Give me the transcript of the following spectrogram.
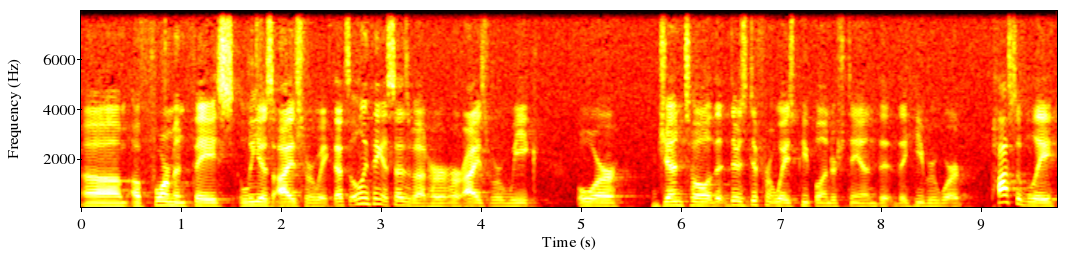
um, of form and face. Leah's eyes were weak. That's the only thing it says about her. Her eyes were weak or gentle. There's different ways people understand the, the Hebrew word. Possibly,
